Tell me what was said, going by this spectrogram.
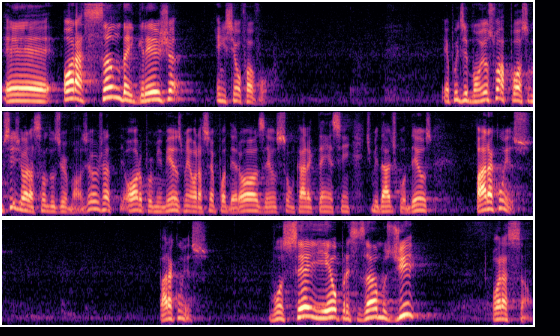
é, oração da igreja em seu favor. Eu pude dizer, bom, eu sou apóstolo, não preciso de oração dos irmãos. Eu já oro por mim mesmo, minha oração é poderosa, eu sou um cara que tem assim intimidade com Deus. Para com isso. Para com isso. Você e eu precisamos de oração.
